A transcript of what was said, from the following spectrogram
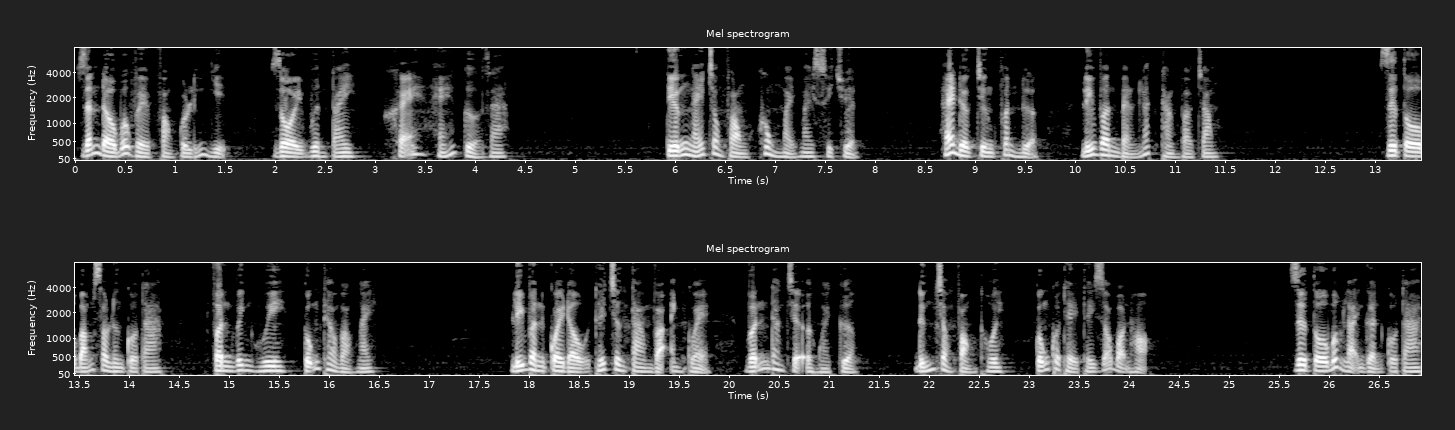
dẫn đầu bước về phòng của Lý Nhị, rồi vươn tay, khẽ hé cửa ra. Tiếng ngáy trong phòng không mảy may suy chuyển. Hé được chừng phân nửa, Lý Vân bèn lách thẳng vào trong. Dư Tô bám sau lưng cô ta, phần Vinh Huy cũng theo vào ngay. Lý Vân quay đầu thấy Trương Tam và anh quẻ vẫn đang chờ ở ngoài cửa. Đứng trong phòng thôi, cũng có thể thấy rõ bọn họ. Dư Tô bước lại gần cô ta,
